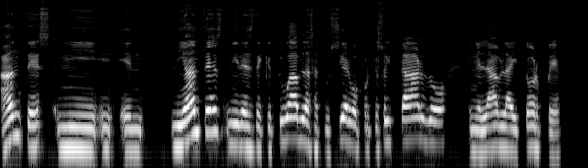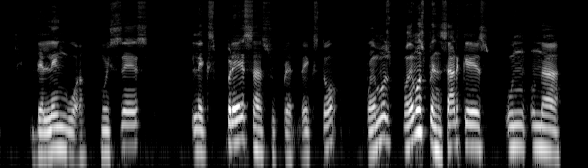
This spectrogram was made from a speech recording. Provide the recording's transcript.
antes ni, ni antes ni desde que tú hablas a tu siervo, porque soy tardo en el habla y torpe de lengua. Moisés le expresa su pretexto, podemos, podemos pensar que es una,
